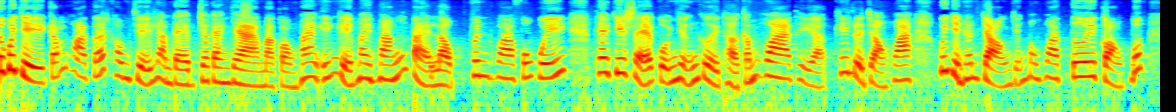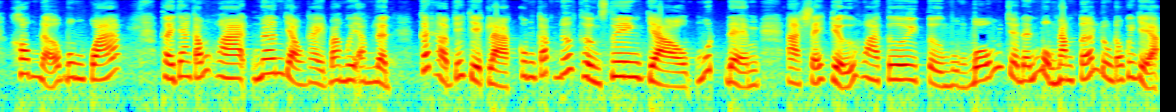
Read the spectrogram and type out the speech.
Thưa quý vị, cắm hoa Tết không chỉ làm đẹp cho căn nhà mà còn mang ý nghĩa may mắn, tài lộc, vinh hoa phú quý. Theo chia sẻ của những người thợ cắm hoa thì à, khi lựa chọn hoa, quý vị nên chọn những bông hoa tươi còn búp, không nở bung quá. Thời gian cắm hoa nên vào ngày 30 âm lịch, kết hợp với việc là cung cấp nước thường xuyên vào mút đệm à, sẽ giữ hoa tươi từ mùng 4 cho đến mùng 5 Tết luôn đó quý vị ạ.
